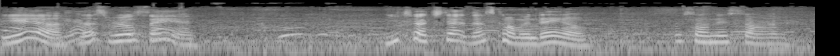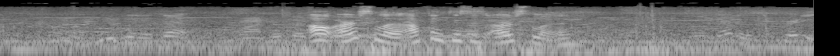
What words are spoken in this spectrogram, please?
Yeah, that's real sand. You touch that, that's coming down. What's on this side? Oh, Ursula. I think this is Ursula. That is pretty.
